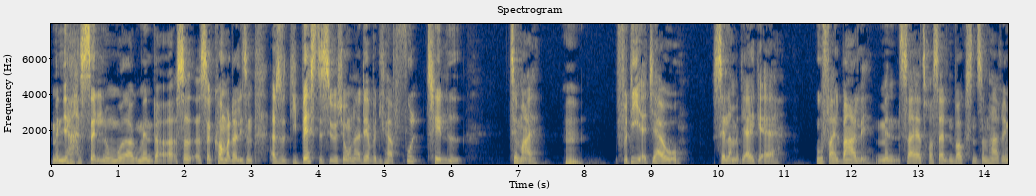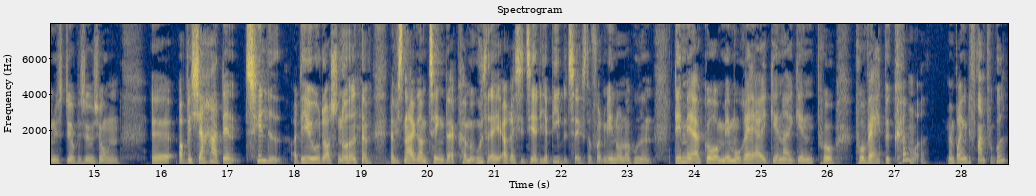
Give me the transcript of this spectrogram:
men jeg har selv nogle modargumenter, og så, og så kommer der ligesom, altså de bedste situationer er der, hvor de har fuld tillid til mig. Mm. Fordi at jeg jo, selvom at jeg ikke er ufejlbarlig, men så er jeg trods alt en voksen, som har rimelig styr på situationen. Øh, og hvis jeg har den tillid, og det er jo også noget, når, når vi snakker om ting, der er kommet ud af at recitere de her bibeltekster og få dem ind under huden, det med at gå og memorere igen og igen på, på at være ikke bekymret, men bringe det frem for Gud.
